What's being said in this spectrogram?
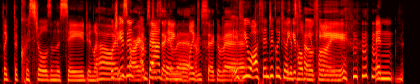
like like the crystals and the sage, and like oh, which I'm isn't sorry. a I'm bad so thing. Like I'm sick of it. if you authentically feel like think it's helping you fine. and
